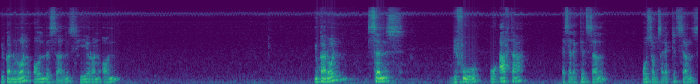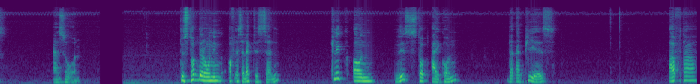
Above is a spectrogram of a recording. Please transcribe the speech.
you can run all the cells, here run all. You can run cells before or after a selected cell or some selected cells and so on. To stop the running of a selected cell, click on this stop icon that appears after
